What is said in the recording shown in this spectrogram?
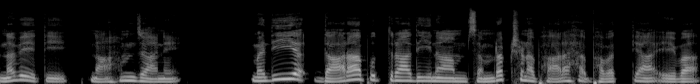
न वेति नाहम् जाने। मदीयदारापुत्रादीनाम् संरक्षणभारः भवत्या एव।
